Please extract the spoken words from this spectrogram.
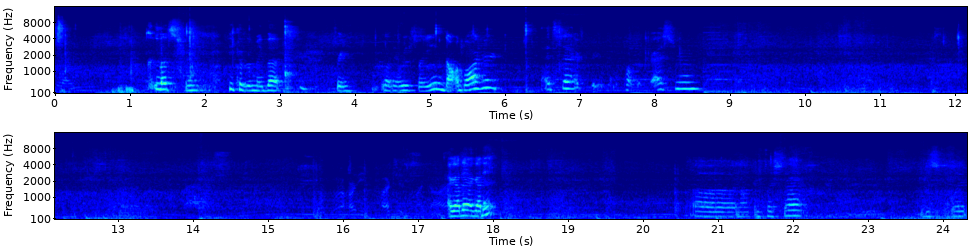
missed it. That's true. Because I made that free. Literally free. Dog that. Free public restroom. I got it, I got it. Uh, not gonna push that. Just split.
